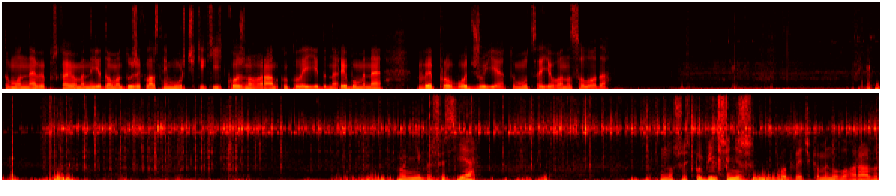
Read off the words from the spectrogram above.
Тому не випускаю. У мене є вдома дуже класний мурчик, який кожного ранку, коли я їду на рибу, мене випроводжує. Тому це його насолода. Ну ніби щось є. Ну щось побільше, ніж плотвичка минулого разу.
